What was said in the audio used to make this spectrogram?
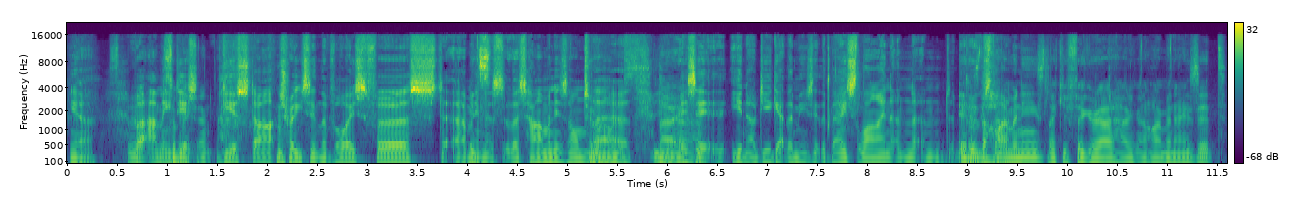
Yeah, but I mean, do you, do you start treating the voice first? I mean, there's there's harmonies on drums, there. Uh, is it you know? Do you get the music, the bass line, and and It is the harmonies, like you figure out how you're going to harmonize it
